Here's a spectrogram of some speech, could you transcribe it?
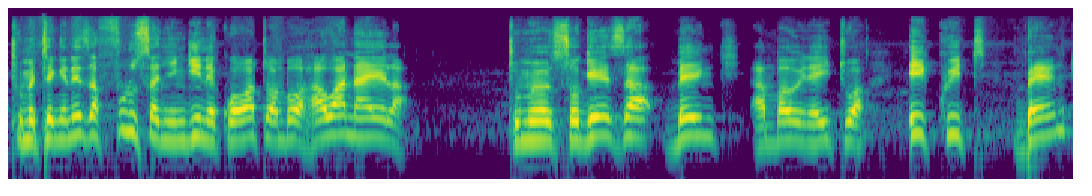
tumetengeneza fursa nyingine kwa watu ambao hawana hela. Tumesogeza benki ambayo inaitwa Equity Bank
